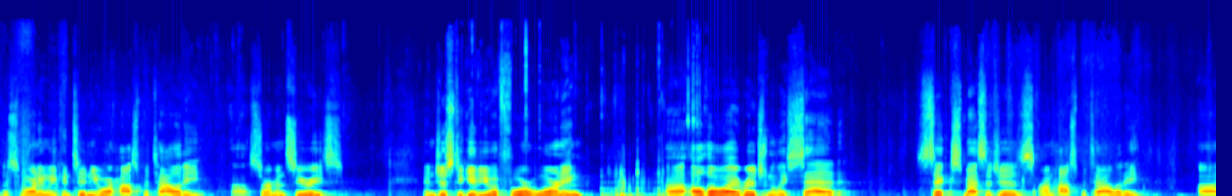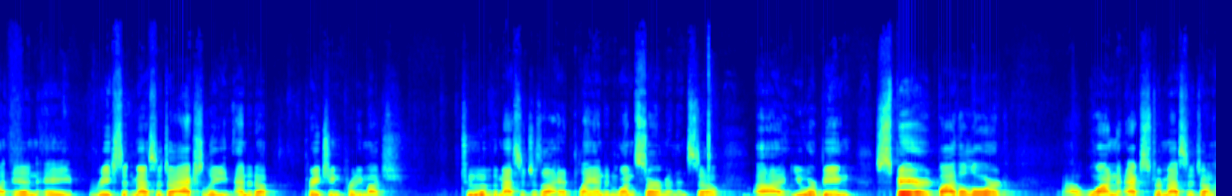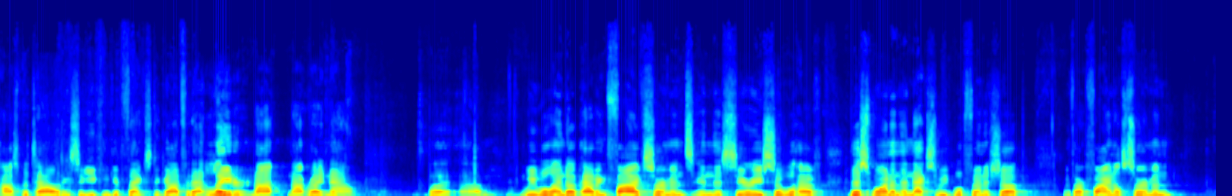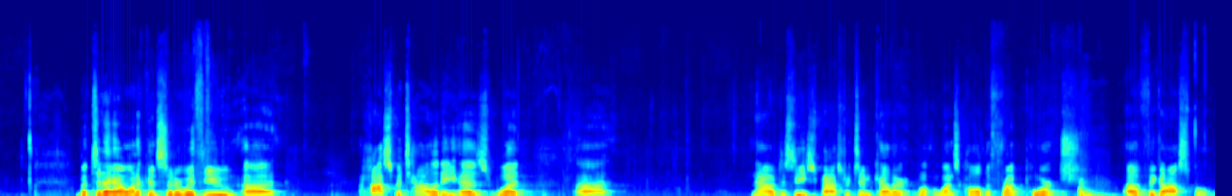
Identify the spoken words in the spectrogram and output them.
This morning we continue our hospitality uh, sermon series. And just to give you a forewarning, uh, although I originally said six messages on hospitality uh, in a recent message, I actually ended up preaching pretty much two of the messages I had planned in one sermon. And so uh, you are being spared by the Lord uh, one extra message on hospitality. So you can give thanks to God for that later, not, not right now. But um, we will end up having five sermons in this series. So we'll have this one, and then next week we'll finish up with our final sermon. But today I want to consider with you uh, hospitality as what uh, now deceased Pastor Tim Keller once called the front porch of the gospel.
